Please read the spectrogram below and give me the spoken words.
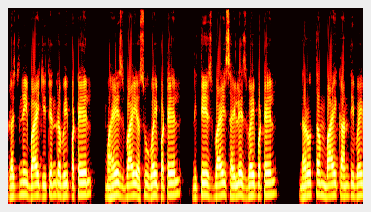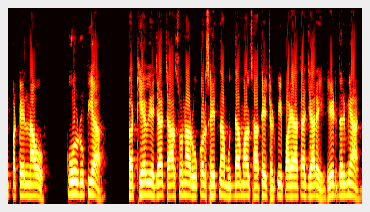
રજનીભાઈ જીતેન્દ્રભાઈ પટેલ, મહેશભાઈ અશુભાઈ પટેલ, નિતેશભાઈ શૈલેષભાઈ પટેલ, નરોત્તમભાઈ કાંતિભાઈ પટેલનાઓ કુલ રૂપિયા અઠ્યાવીસ હજાર ચારસોના રોકડ સહિતના મુદ્દામાલ સાથે ઝડપી પાડ્યા હતા જ્યારે રેડ દરમિયાન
